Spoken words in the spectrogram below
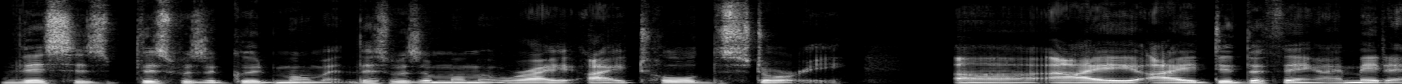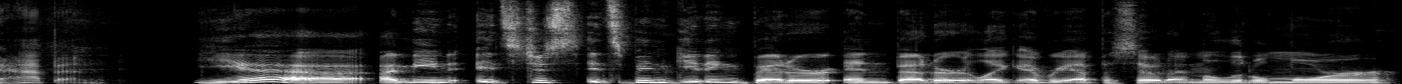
this is this was a good moment. This was a moment where I I told the story. Uh, I I did the thing. I made it happen. Yeah, I mean, it's just it's been getting better and better. Like every episode I'm a little more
